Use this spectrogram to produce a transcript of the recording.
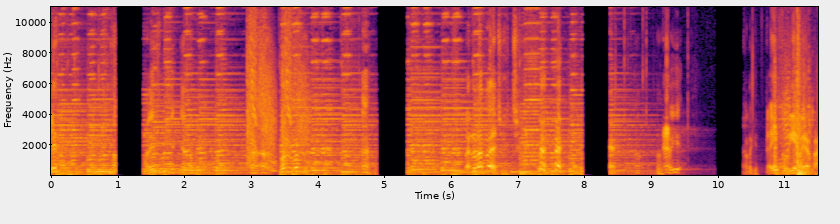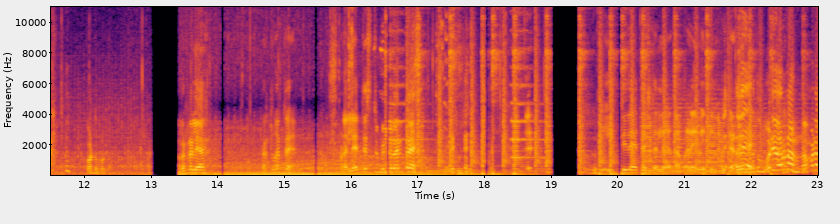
അല്ലേ? അതേ സൂക്ഷിച്ച് ഞാൻ പുറത്ത് പുറത്ത് വരട്ടെ വരട്ടെ പയ്യെ അടയ്ക്ക് കൈ. പുറിയല്ലേ ഏട്ടാ? പോട്ട് പോട്ട്. വരട്ടല്ലേ? വരട്ടെ വരട്ടെ. നമ്മുടെ ലേറ്റസ്റ്റ് മില്ല് വരട്ടെ. ഏറ്റവും ലേറ്റസ്റ്റ് അല്ലേ ഏട്ടാ? പഴയ രീതിയിൽ ഓടി വരണം. നമ്മുടെ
